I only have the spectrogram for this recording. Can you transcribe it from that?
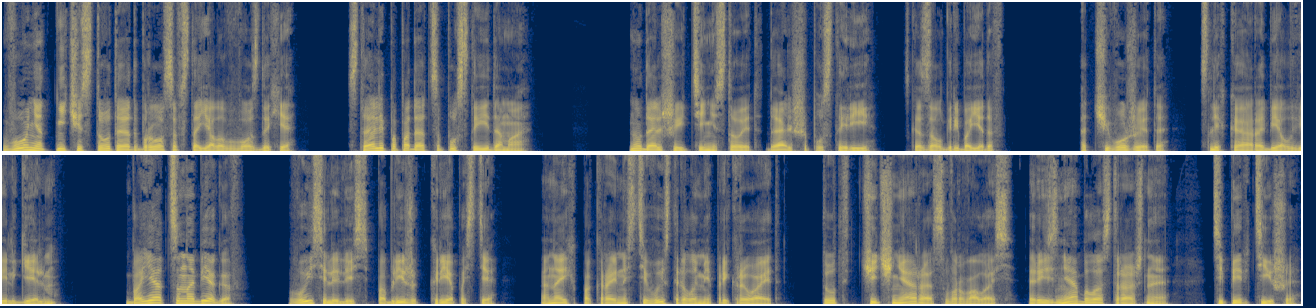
Вонь от нечистоты отбросов стояла в воздухе. Стали попадаться пустые дома. «Ну, дальше идти не стоит, дальше пустыри», — сказал Грибоедов. «Отчего же это?» — слегка оробел Вильгельм. «Боятся набегов. Выселились поближе к крепости. Она их, по крайности, выстрелами прикрывает. Тут Чечня раз ворвалась. Резня была страшная. Теперь тише.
